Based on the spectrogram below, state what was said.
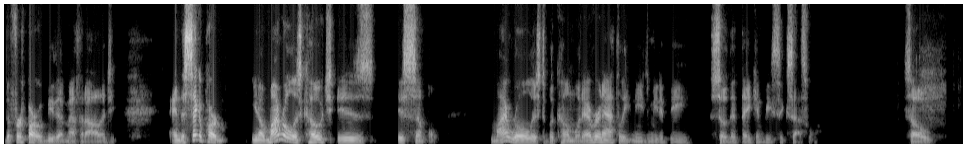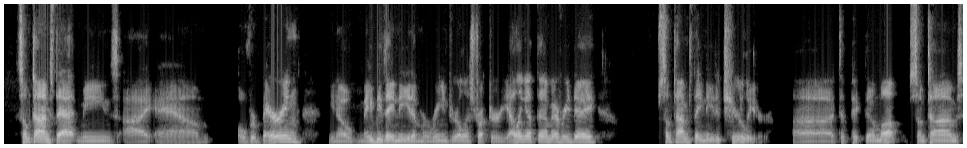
the first part would be that methodology. And the second part, you know, my role as coach is is simple. My role is to become whatever an athlete needs me to be so that they can be successful. So sometimes that means I am overbearing. You know, maybe they need a marine drill instructor yelling at them every day. Sometimes they need a cheerleader uh, to pick them up. Sometimes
